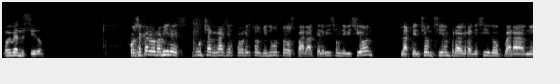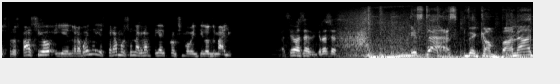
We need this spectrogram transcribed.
muy bendecido. José Carlos Ramírez, muchas gracias por estos minutos para Televisa Univisión. La atención siempre agradecido para nuestro espacio y enhorabuena y esperamos una gran pelea el próximo 22 de mayo. Así va a ser, gracias. Estás de campana a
